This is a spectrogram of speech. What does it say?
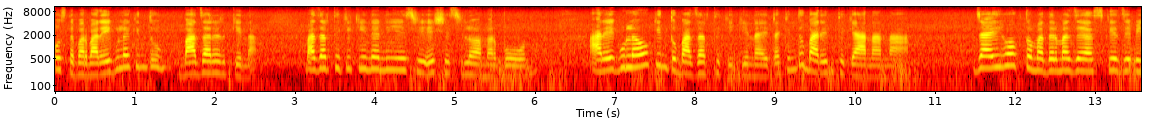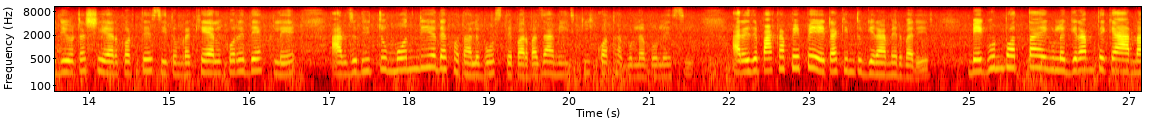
বুঝতে পারবে। আর এগুলো কিন্তু বাজারের কেনা। বাজার থেকে কিনে নিয়ে এসেছিল আমার বোন। আর এগুলাও কিন্তু বাজার থেকে কেনা। এটা কিন্তু বাড়ির থেকে আনা না। যাই হোক, তোমাদের মাঝে আজকে যে ভিডিওটা শেয়ার করতেছি, তোমরা খেয়াল করে দেখলে। আর যদি একটু মন দিয়ে দেখো, তাহলে বুঝতে পারবা যে আমি কি কথাগুলো বলেছি। আর এই যে পাকা পেঁপে, এটা কিন্তু গ্রামের বাড়ির। বেগুন ভত্তা এগুলো গ্রাম থেকে আনা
